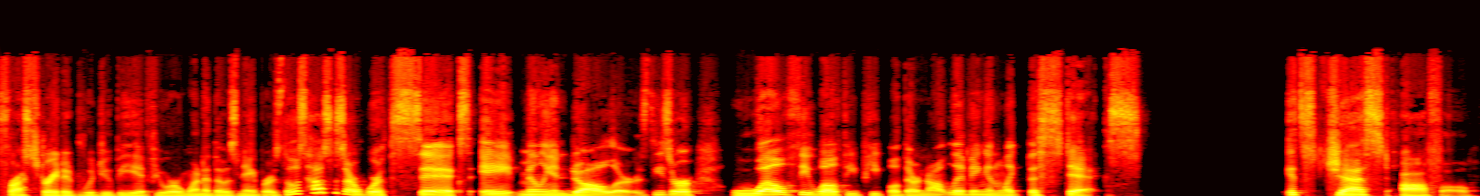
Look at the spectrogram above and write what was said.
frustrated would you be if you were one of those neighbors? Those houses are worth six, eight million dollars. These are wealthy, wealthy people. They're not living in like the sticks. It's just awful.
